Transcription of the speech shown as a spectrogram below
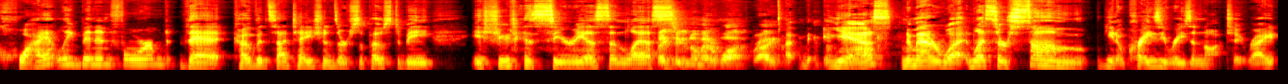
quietly been informed that covid citations are supposed to be issued as serious unless basically no matter what right? Uh, yes no matter what unless there's some you know crazy reason not to right?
